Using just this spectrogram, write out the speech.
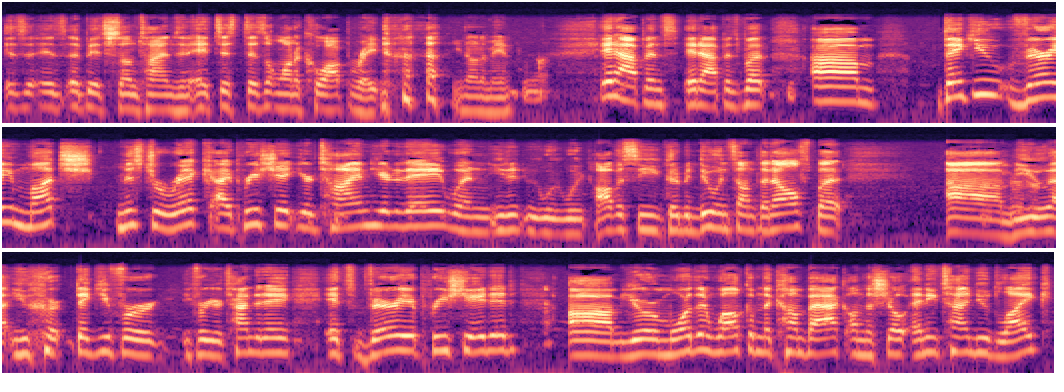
is, is a bitch sometimes, and it just doesn't want to cooperate. you know what I mean? Yeah. It happens. It happens. But um, thank you very much, Mr. Rick. I appreciate your time here today. When you did, we, we, obviously you could have been doing something else, but um, you you thank you for for your time today. It's very appreciated. Um, you're more than welcome to come back on the show anytime you'd like.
